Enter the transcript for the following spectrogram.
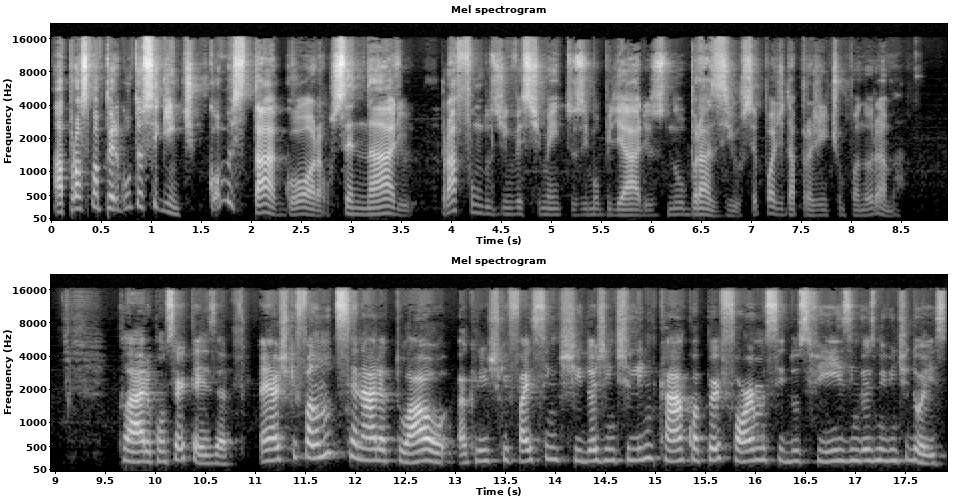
A próxima pergunta é o seguinte: como está agora o cenário para fundos de investimentos imobiliários no Brasil? Você pode dar para a gente um panorama? Claro, com certeza. É, acho que falando de cenário atual, acredito que faz sentido a gente linkar com a performance dos FIIs em 2022,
